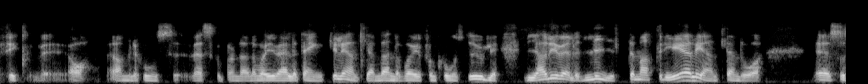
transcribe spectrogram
fick, ja, ammunitionsväskor på den där. Den var ju väldigt enkel egentligen, den var ju funktionsduglig. Vi hade ju väldigt lite materiel egentligen då. Eh, så,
